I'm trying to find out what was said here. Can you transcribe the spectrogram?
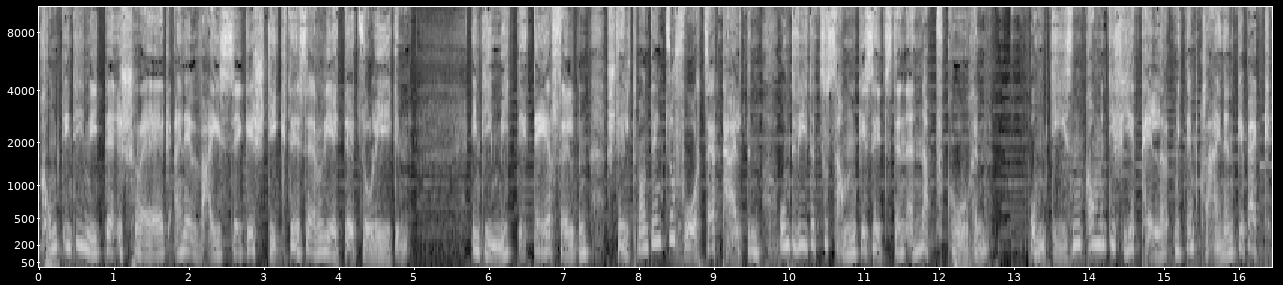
kommt in die Mitte schräg eine weiße gestickte Serviette zu liegen. In die Mitte derselben stellt man den zuvor zerteilten und wieder zusammengesetzten Napfkuchen. Um diesen kommen die vier Teller mit dem kleinen Gebäck,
